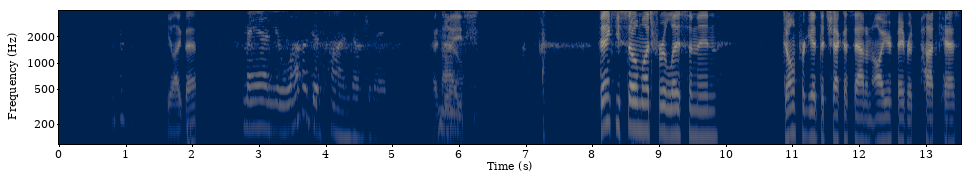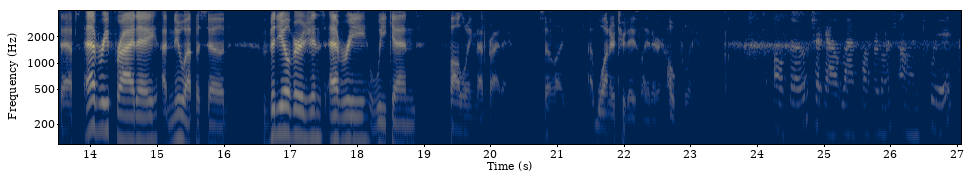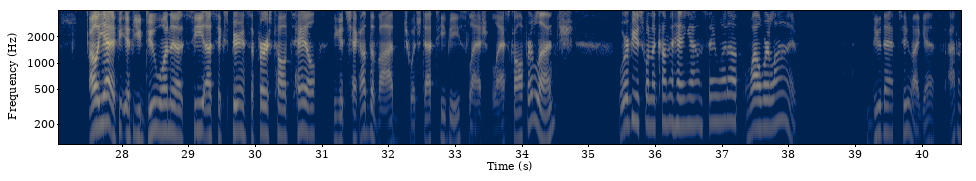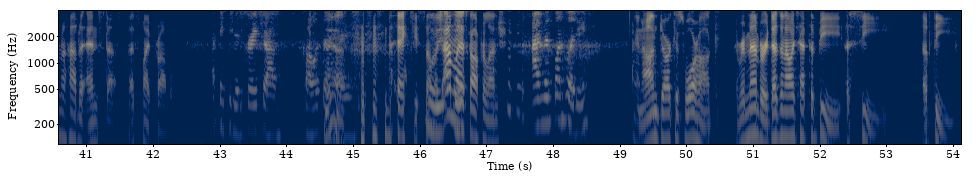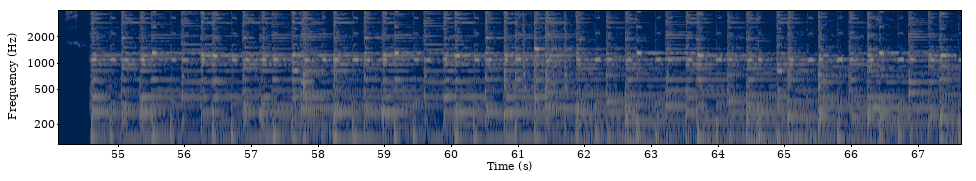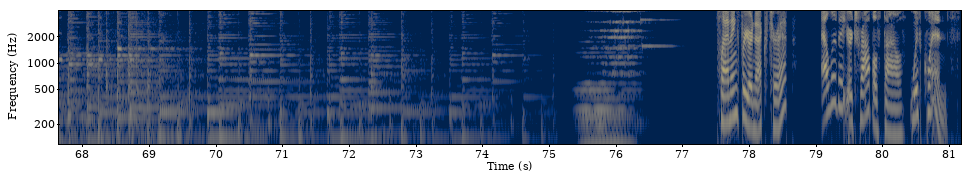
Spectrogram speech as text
You like that? Man, you love a good pun, don't you, babe? I do. Nice. Thank you so much for listening. Don't forget to check us out on all your favorite podcast apps. Every Friday, a new episode. Video versions every weekend following that Friday. So, like, one or two days later, hopefully. Also, check out Last Call for Lunch on Twitch. Oh, yeah, if you, if you do want to see us experience the first tall tale, you can check out the VOD, twitch.tv slash last call for lunch. Or if you just want to come and hang out and say what up while we're live, do that too, I guess. I don't know how to end stuff. That's my problem. I think you did a great job. Just call it done, Yeah. Thank you so Well, much. the- I'm Last Call for Lunch. I'm Miss Lunch Lady. And I'm Darkest Warhawk. And remember, it doesn't always have to be a sea of thieves. Planning for your next trip? Elevate your travel style with Quince.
